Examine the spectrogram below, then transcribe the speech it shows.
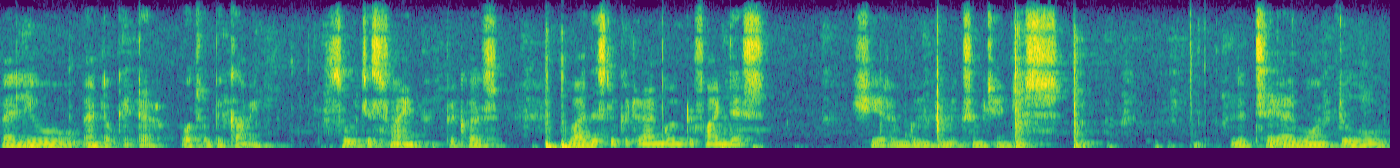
value and locator both will be coming. So which is fine because by this locator I'm going to find this. Here I'm going to make some changes. Let's say I want to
